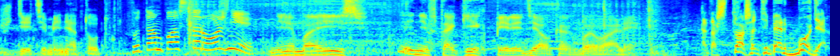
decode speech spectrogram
Ждите меня тут. Вы там поосторожнее. Не боись И не в таких переделках бывали. Это что же теперь будет?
